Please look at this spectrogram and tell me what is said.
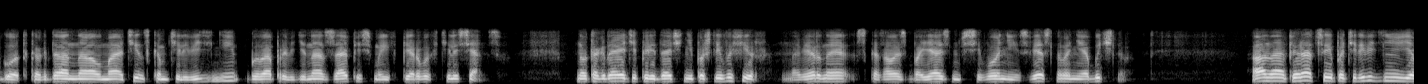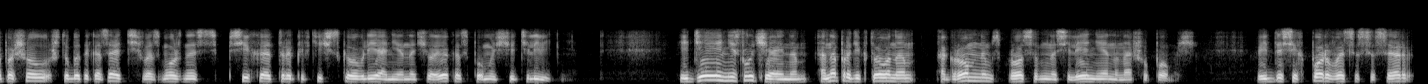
год, когда на алматинском телевидении была проведена запись моих первых телесеансов. Но тогда эти передачи не пошли в эфир. Наверное, сказалась боязнь всего неизвестного, необычного. А на операции по телевидению я пошел, чтобы доказать возможность психотерапевтического влияния на человека с помощью телевидения. Идея не случайна, она продиктована огромным спросом населения на нашу помощь. Ведь до сих пор в СССР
